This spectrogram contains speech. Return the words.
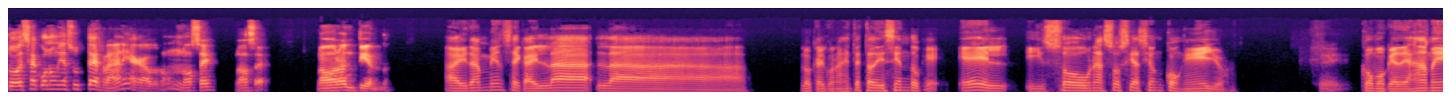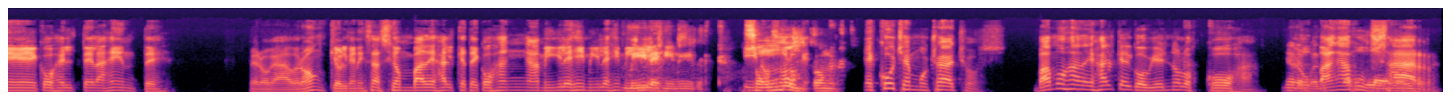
toda esa economía subterránea, cabrón. No sé, no sé. No lo entiendo. Ahí también se cae la, la, lo que alguna gente está diciendo, que él hizo una asociación con ellos. Sí. Como que déjame cogerte la gente. Pero cabrón, ¿qué organización va a dejar que te cojan a miles y miles y miles? Miles y miles. cabrón. Y Son no un solo que- montón. Escuchen, muchachos, vamos a dejar que el gobierno los coja. Ya Los van a abusar.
